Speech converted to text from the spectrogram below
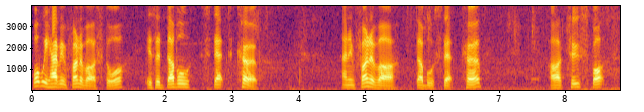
What we have in front of our store is a double stepped curb. And in front of our double stepped curb are two spots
